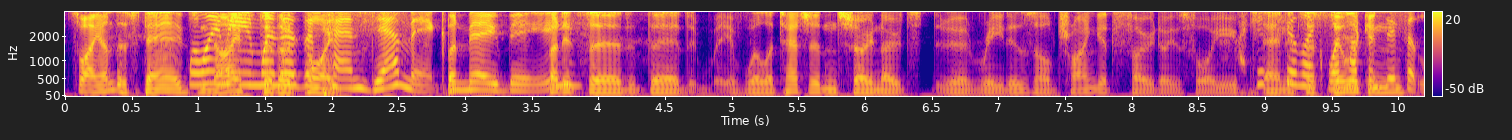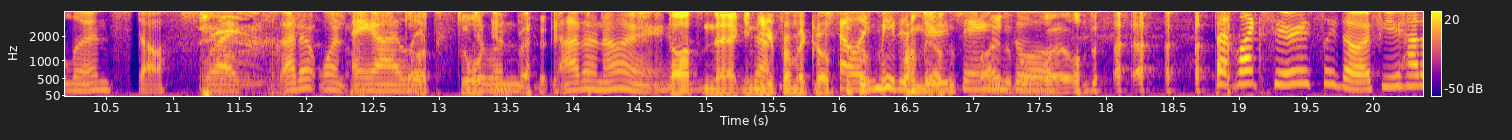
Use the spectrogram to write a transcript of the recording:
So I understand. It's well, nice I mean, to there's point. a pandemic, But- maybe. but it's a the we'll attach it in show notes, uh, readers. I'll try and get photos for you. I just and feel it's like what silicon, happens if it learns stuff? Like I don't want AI lips doing. back. I don't know. starts nagging you from across telling the, me to from the do things of the or- world. But like seriously though, if you had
